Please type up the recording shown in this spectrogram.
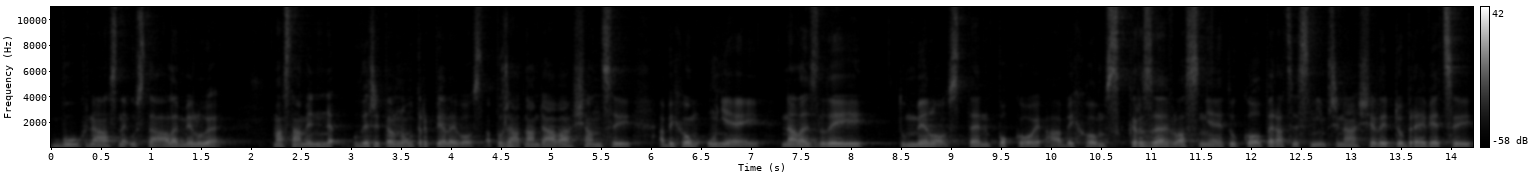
Bůh nás neustále miluje. Má s námi neuvěřitelnou trpělivost a pořád nám dává šanci, abychom u něj nalezli tu milost, ten pokoj a abychom skrze vlastně tu kooperaci s ním přinášeli dobré věci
